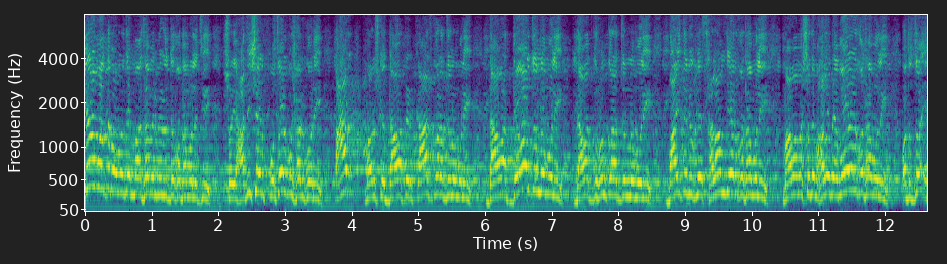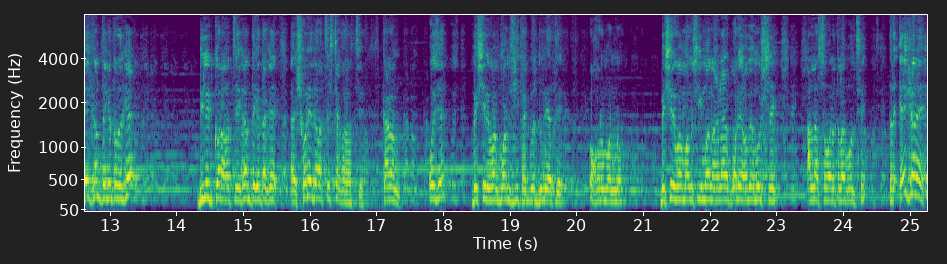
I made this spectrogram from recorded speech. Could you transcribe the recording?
কেউ বলতে পারব না যে মাঝাবের বিরুদ্ধে কথা বলেছি। সেই হাদিসের প্রচার প্রসার করি আর মানুষকে দাওয়াতের কাজ করার জন্য বলি, দাওয়াত দেওয়ার জন্য বলি, দাওয়াত গ্রহণ করার জন্য বলি, বাড়িতে ঢুকলে সালাম দেওয়ার কথা বলি মা বাবার সাথে ভালো ব্যবহারের কথা বলি, অথচ এখান থেকে তাদেরকে ডিলিট করা হচ্ছে, এখান থেকে তাকে সরিয়ে দেওয়ার চেষ্টা করা হচ্ছে। কারণ ওই যে বেশিরভাগ মানুষই থাকবে দুনিয়াতে অকর্মণ্য। বেশিরভাগ মানুষ ইমান আনার পরে হবে মুশরিক। আল্লাহ ওয়া তাআলা বলছে, তাহলে এখানে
